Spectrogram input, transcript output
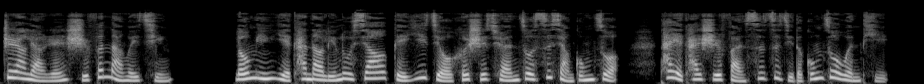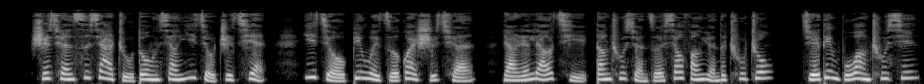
这让两人十分难为情。楼明也看到林路潇给一九和石泉做思想工作，他也开始反思自己的工作问题。石泉私下主动向一九致歉，一九并未责怪石泉，两人聊起当初选择消防员的初衷。决定不忘初心，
